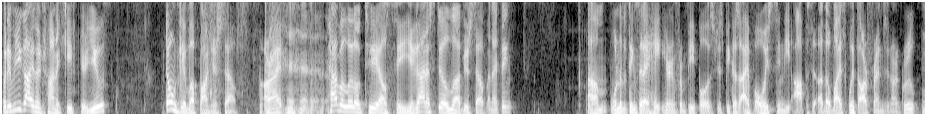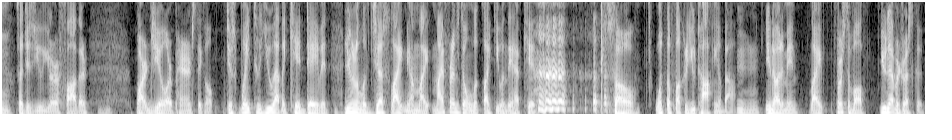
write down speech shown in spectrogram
But if you guys are trying to keep your youth, don't give up on yourselves. All right? Have a little TLC. You gotta still love yourself. And I think um, one of the things that I hate hearing from people is just because I've always seen the opposite otherwise with our friends in our group, such as you, you're a father. Bart and Gio are parents. They go, just wait till you have a kid, David. You're gonna look just like me. I'm like, my friends don't look like you and they have kids. so what the fuck are you talking about? Mm-hmm. You know what I mean? Like, first of all, you never dress good.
